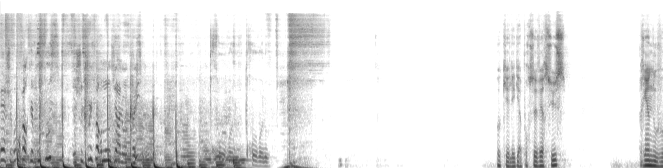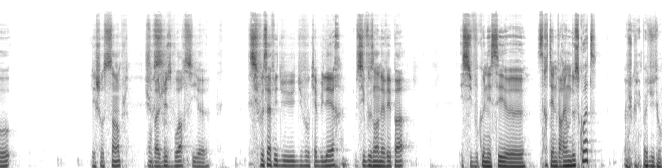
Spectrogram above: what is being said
je suis plus fort que vous tous et je suis le plus fort mondial en fait. Trop relou, trop relou. Ok les gars, pour ce versus, rien de nouveau. Les choses simples. On va juste voir si, euh, si vous avez du, du vocabulaire ou si vous en avez pas. Et si vous connaissez euh, certaines variantes de squat? Ah, Je connais pas du tout.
